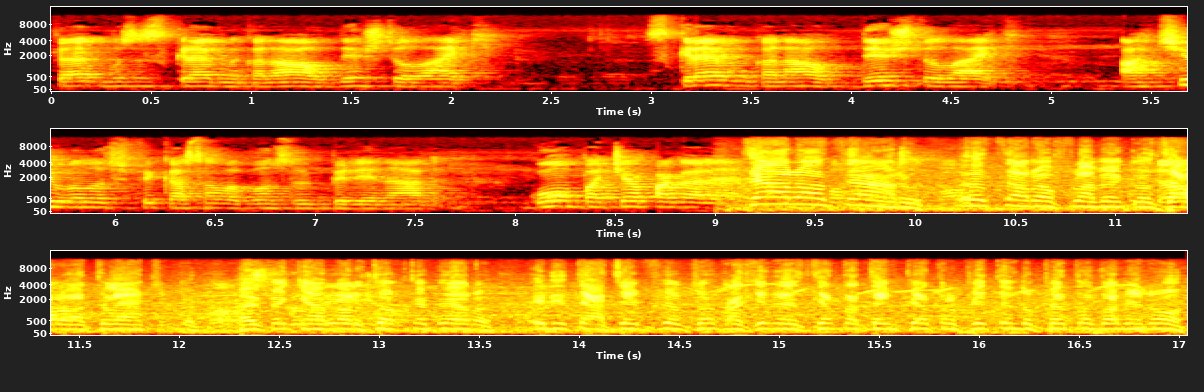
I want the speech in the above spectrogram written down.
quero que você se inscreva no canal, deixe o seu like. Inscreve no canal, deixa o seu like. Ativa a notificação para você não perder nada. Compartilha pra galera. 0 a 0. 0 o Flamengo, 0 o Atlético. Aí vem agora o seu Ribeiro. Ele desce, enfia o jogo aqui na esquerda. Tem Pedro pedindo. Pedro dominou.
